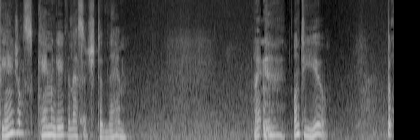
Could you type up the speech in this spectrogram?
The angels came and gave the message to them. Right? Unto you. But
